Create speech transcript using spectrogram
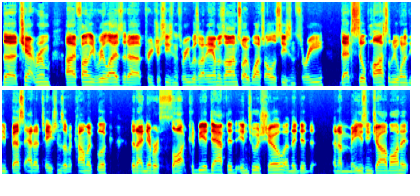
the chat room. I finally realized that uh, Preacher season three was on Amazon, so I watched all of season three. That's still possibly one of the best adaptations of a comic book that I never thought could be adapted into a show, and they did an amazing job on it.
